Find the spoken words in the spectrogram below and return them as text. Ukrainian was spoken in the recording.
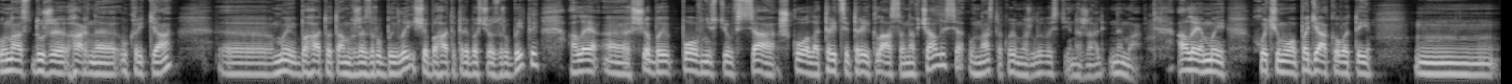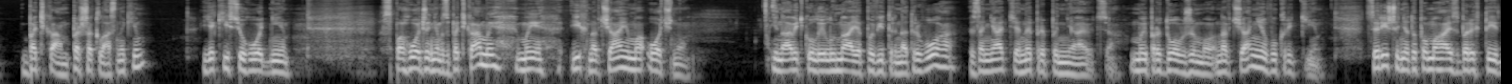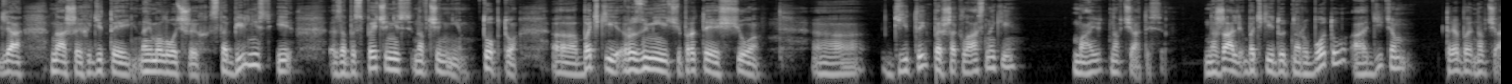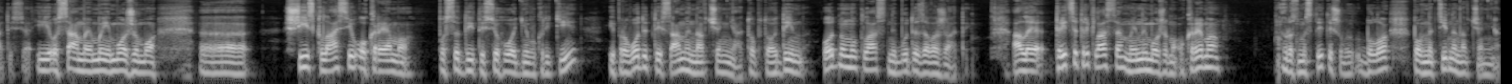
У нас дуже гарне укриття. Е, Ми багато там вже зробили, і ще багато треба що зробити. Але е, щоб повністю вся школа 33 класи навчалися, у нас такої можливості, на жаль, нема. Але ми хочемо подякувати батькам першокласників, які сьогодні з погодженням з батьками ми їх навчаємо очно. І навіть коли лунає повітряна тривога, заняття не припиняються. Ми продовжимо навчання в укритті. Це рішення допомагає зберегти для наших дітей наймолодших стабільність і забезпеченість навчанні. Тобто е, батьки, розуміючи про те, що е, діти, першокласники мають навчатися. На жаль, батьки йдуть на роботу, а дітям треба навчатися. І ось саме ми можемо е, шість класів окремо посадити сьогодні в укритті і проводити саме навчання. Тобто один одному клас не буде заважати. Але 33 класи ми не можемо окремо розмістити, щоб було повноцінне навчання.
